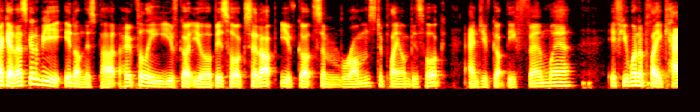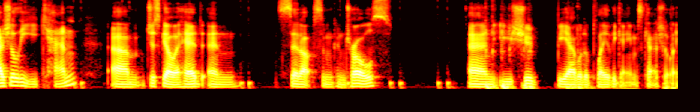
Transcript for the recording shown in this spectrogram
Okay, that's going to be it on this part. Hopefully you've got your BizHawk set up, you've got some ROMs to play on BizHawk, and you've got the firmware. If you want to play casually, you can. Um, just go ahead and set up some controls, and you should be able to play the games casually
